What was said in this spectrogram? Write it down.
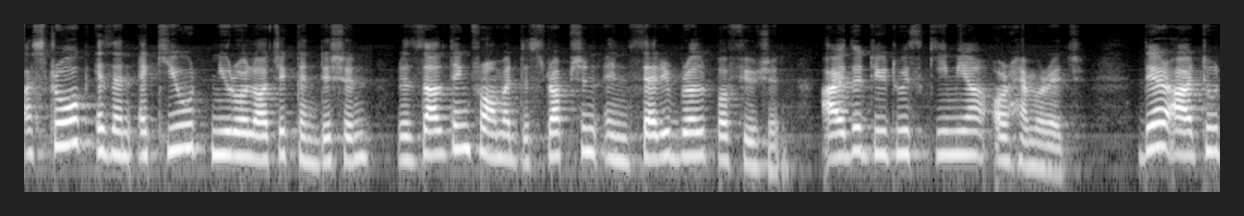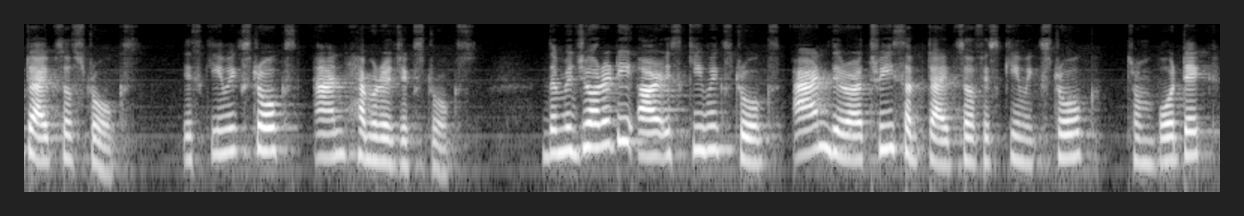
A stroke is an acute neurologic condition resulting from a disruption in cerebral perfusion, either due to ischemia or hemorrhage. There are two types of strokes ischemic strokes and hemorrhagic strokes. The majority are ischemic strokes, and there are three subtypes of ischemic stroke thrombotic,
